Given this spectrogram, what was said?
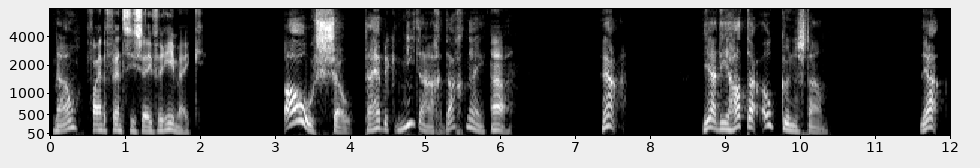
Nou? Final Fantasy 7 Remake. Oh, zo. Daar heb ik niet aan gedacht, nee. Ah. Ja. Ja, die had daar ook kunnen staan. Ja.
